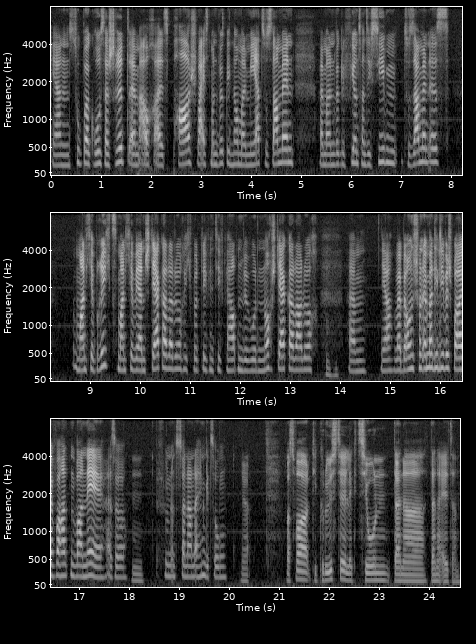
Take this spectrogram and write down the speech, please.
ja, ein super großer Schritt. Ähm, auch als Paar schweißt man wirklich nochmal mehr zusammen, weil man wirklich 24-7 zusammen ist. Manche bricht's, manche werden stärker dadurch. Ich würde definitiv behaupten, wir wurden noch stärker dadurch. Ähm, ja, weil bei uns schon immer die Liebessprache vorhanden war, Nähe. Also Hm. wir fühlen uns zueinander hingezogen. Ja. Was war die größte Lektion deiner, deiner Eltern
